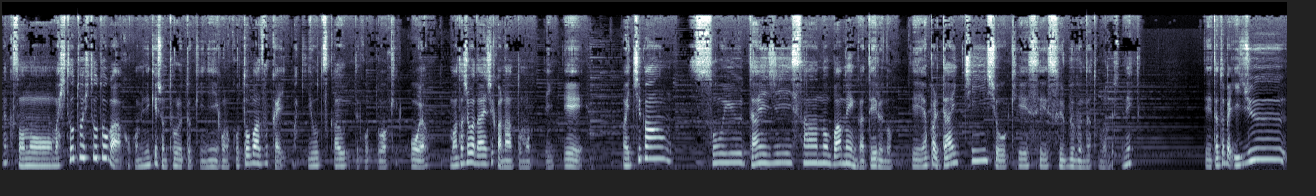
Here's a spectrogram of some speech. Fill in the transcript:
なんかその、まあ人と人とがこうコミュニケーション取るときに、この言葉遣い、まあ、気を使うってことは結構、私は大事かなと思っていて、まあ、一番そういう大事さの場面が出るのってで、やっぱり第一印象を形成する部分だと思うんですよね。で、例えば移住、例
